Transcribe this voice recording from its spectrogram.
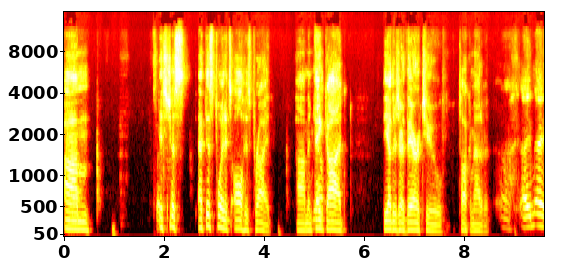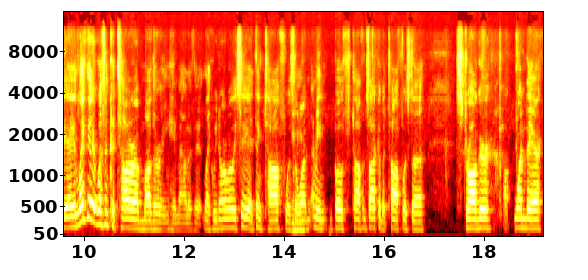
Um So- it's just at this point it's all his pride um and thank Yeah. god the others are there to talk him out of it Uh, I, I, I like that it wasn't Katara mothering him out of it like we normally see. I think Toph was the Mhm. one. I mean, both Toph and Sokka, but Toph was the stronger uh, one there.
